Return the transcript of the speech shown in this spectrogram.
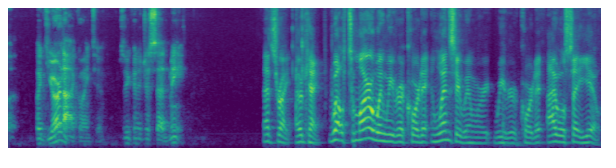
Uh, but you're not going to. So you could have just said me. That's right. Okay. Well, tomorrow when we record it and Wednesday when we record it, I will say you.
